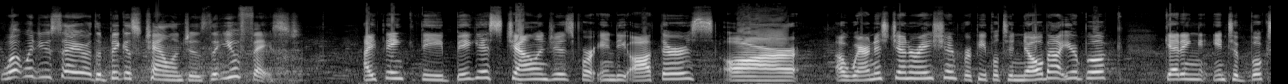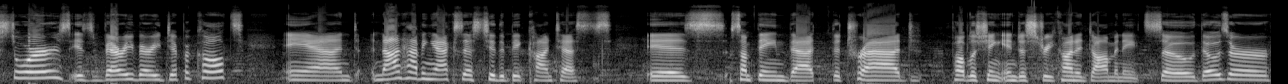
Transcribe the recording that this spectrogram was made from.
what would you say are the biggest challenges that you've faced? I think the biggest challenges for indie authors are awareness generation for people to know about your book. Getting into bookstores is very, very difficult, and not having access to the big contests is something that the trad publishing industry kind of dominates. So, those are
